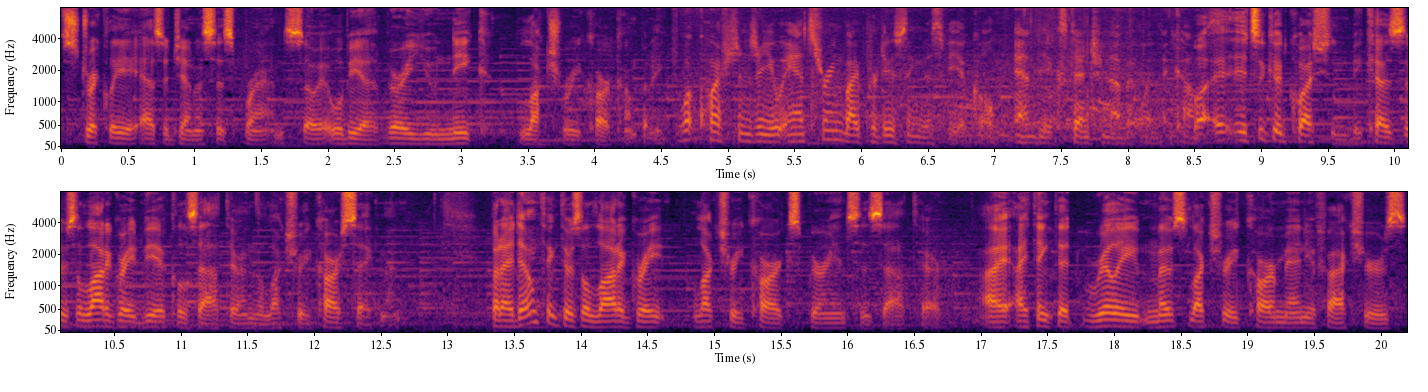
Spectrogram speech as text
strictly as a Genesis brand. So it will be a very unique luxury car company. What questions are you answering by producing this vehicle and the extension of it when it comes? Well, it's a good question because there's a lot of great vehicles out there in the luxury car segment. But I don't think there's a lot of great luxury car experiences out there. I, I think that really most luxury car manufacturers,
